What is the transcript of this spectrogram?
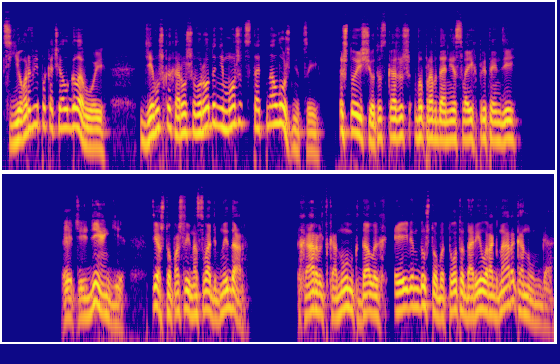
Тьорви покачал головой. Девушка хорошего рода не может стать наложницей. Что еще ты скажешь в оправдание своих претензий? Эти деньги, те, что пошли на свадебный дар. Харальд Канунг дал их Эйвенду, чтобы тот одарил Рагнара Канунга,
